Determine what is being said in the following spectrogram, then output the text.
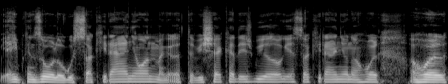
egyébként zoológus szakirányon, meg előtte viselkedésbiológia szakirányon, ahol, ahol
